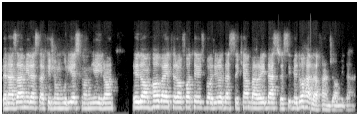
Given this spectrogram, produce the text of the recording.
به نظر می رسد که جمهوری اسلامی ایران اعدامها و اعترافات اجباری را دست کم برای دسترسی به دو هدف انجام می دهد.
